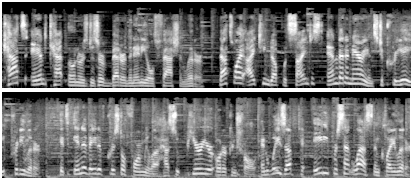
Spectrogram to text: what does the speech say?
Cats and cat owners deserve better than any old fashioned litter. That's why I teamed up with scientists and veterinarians to create Pretty Litter. Its innovative crystal formula has superior odor control and weighs up to 80% less than clay litter.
